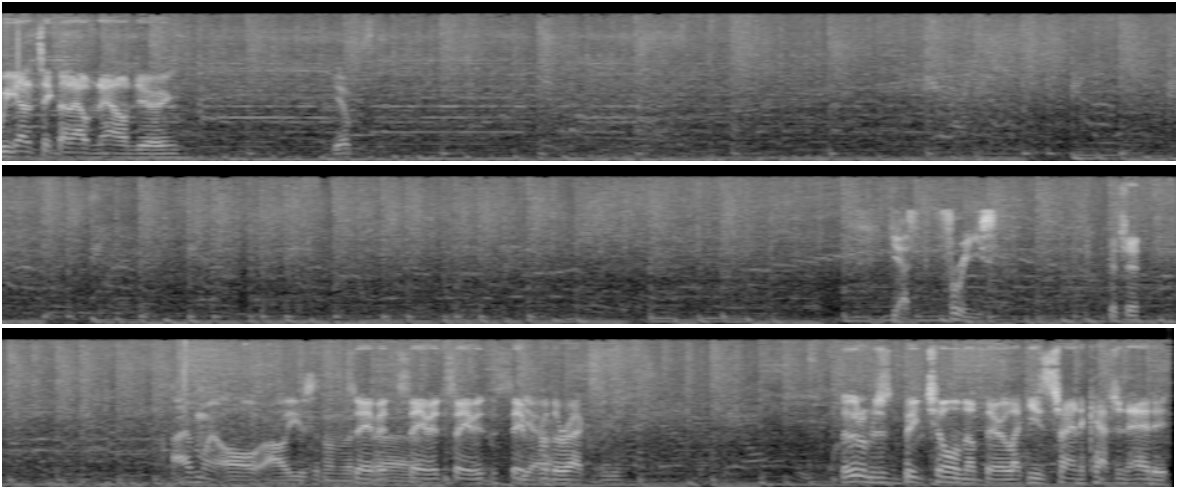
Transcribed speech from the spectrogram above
We gotta take that out now, Jerry. Yes, freeze. Good shit. I have my all. I'll use it on the. Save it, uh, save it, save it, save it for the Rex. Look at him just big chilling up there like he's trying to catch an edit.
